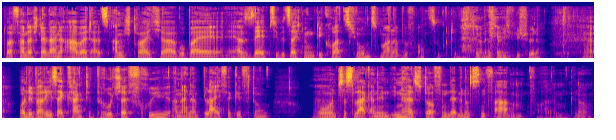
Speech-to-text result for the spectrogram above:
Dort fand er schnell eine Arbeit als Anstreicher, wobei er selbst die Bezeichnung Dekorationsmaler bevorzugte. Das klingt natürlich viel schöner. Ja. Und in Paris erkrankte Perugia früh an einer Bleivergiftung. Und das lag an den Inhaltsstoffen der benutzten Farben vor allem, genau.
